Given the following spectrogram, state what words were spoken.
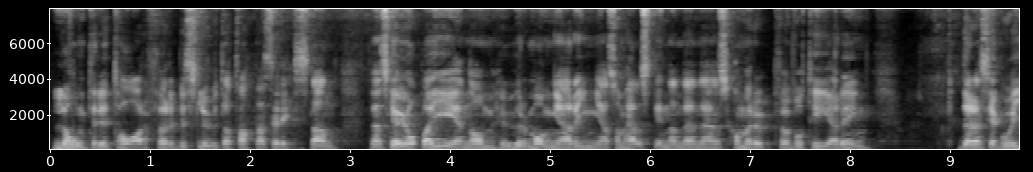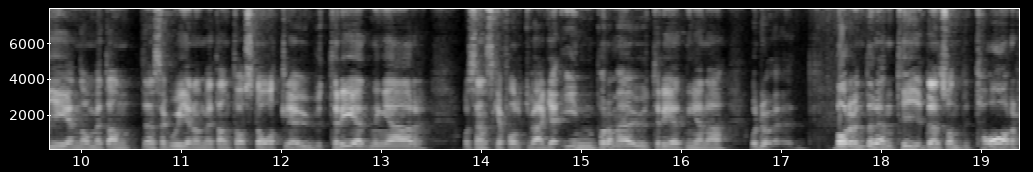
lång tid det tar för beslut att fattas i riksdagen. Den ska ju hoppa igenom hur många ringar som helst innan den ens kommer upp för votering. Där den ska gå igenom ett, den ska gå igenom ett antal statliga utredningar. Och sen ska folk väga in på de här utredningarna. Och då, bara under den tiden som det tar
